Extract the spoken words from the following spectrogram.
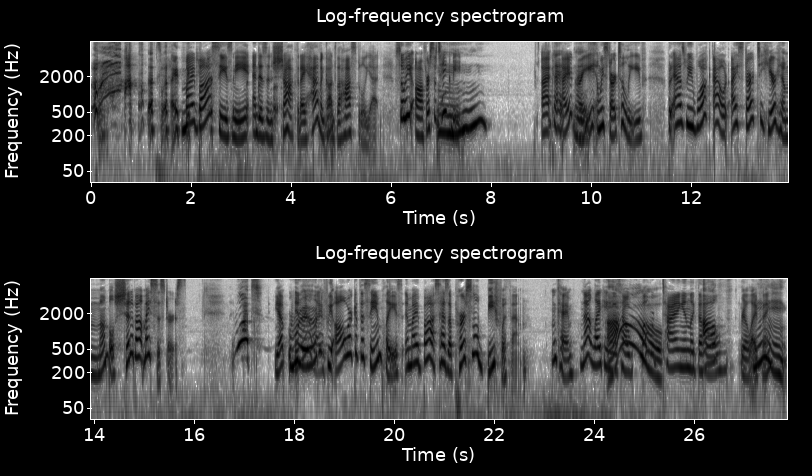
That's what I. My boss sees me and is in shock that I haven't gone to the hospital yet. So he offers to take me. Mm-hmm. I, Okay, I agree, nice. and we start to leave. But as we walk out, I start to hear him mumble shit about my sisters. What? Yep. Rude. In real life, we all work at the same place, and my boss has a personal beef with them. Okay, not liking this. How well, Oh. tying in like the whole I'll- real life thing. Mm,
